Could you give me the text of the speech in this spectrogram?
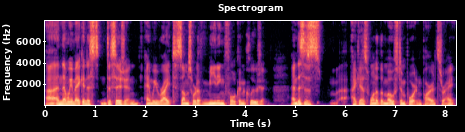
Uh, and then we make a decision and we write some sort of meaningful conclusion. And this is I guess, one of the most important parts, right?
